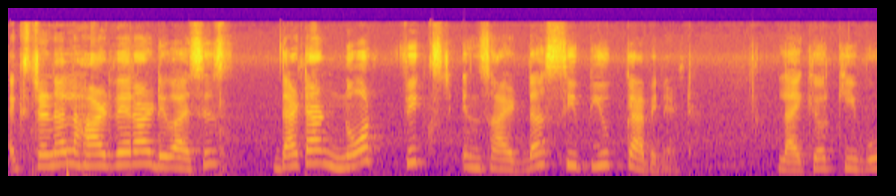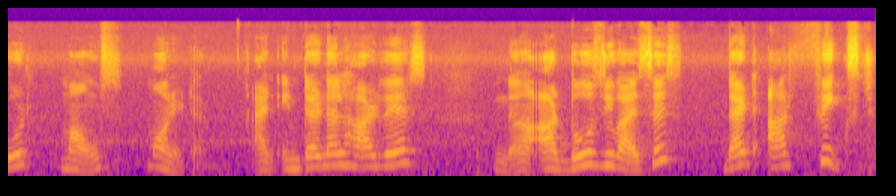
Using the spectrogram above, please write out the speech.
External hardware are devices that are not fixed inside the CPU cabinet like your keyboard, mouse, monitor and internal hardwares uh, are those devices that are fixed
